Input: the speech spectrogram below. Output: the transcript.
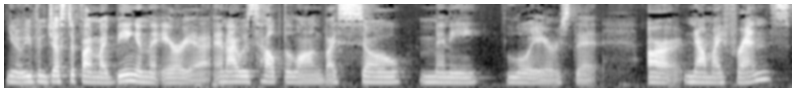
you know, even justify my being in the area. And I was helped along by so many lawyers that are now my friends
